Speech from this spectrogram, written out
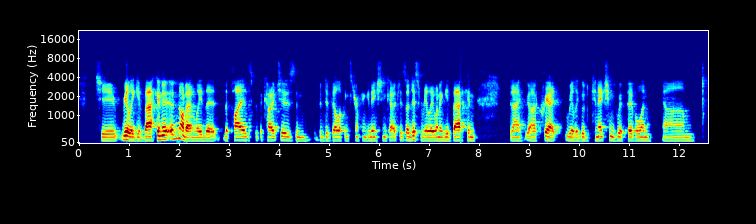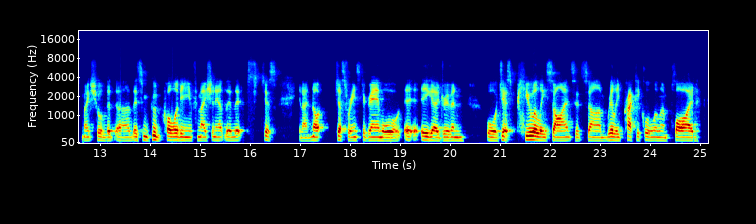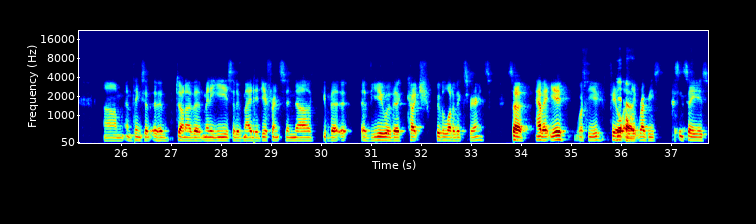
to really give back, and, it, and, not only the the players but the coaches and the developing strength and conditioning coaches. I just really want to give back and you know uh, create really good connections with people and um, make sure that uh, there's some good quality information out there that's just you know not just for Instagram or ego driven or just purely science. It's um, really practical and applied um, and things that have done over many years that have made a difference and uh, give a, a, view of a coach with a lot of experience. So, how about you? What do you feel yeah. elite rugby's S&C is?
